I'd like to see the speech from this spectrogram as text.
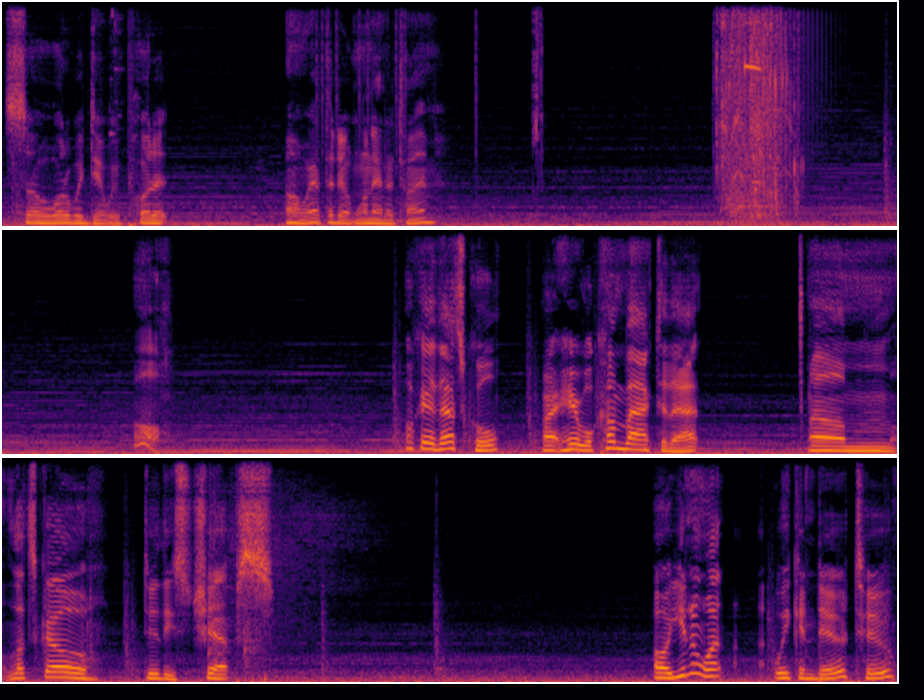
so what do we do? We put it... Oh, we have to do it one at a time? Okay, that's cool. All right, here, we'll come back to that. Um, let's go do these chips. Oh, you know what we can do, too?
